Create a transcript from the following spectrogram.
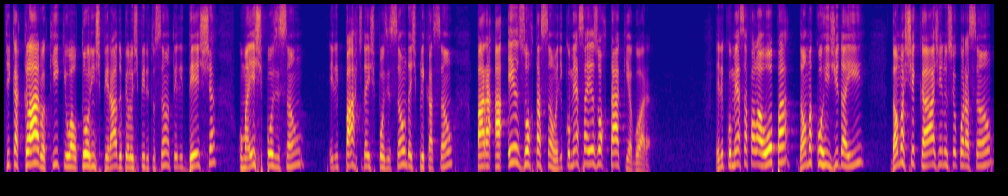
Fica claro aqui que o autor, inspirado pelo Espírito Santo, ele deixa uma exposição, ele parte da exposição, da explicação, para a exortação. Ele começa a exortar aqui agora. Ele começa a falar: opa, dá uma corrigida aí, dá uma checagem no seu coração,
